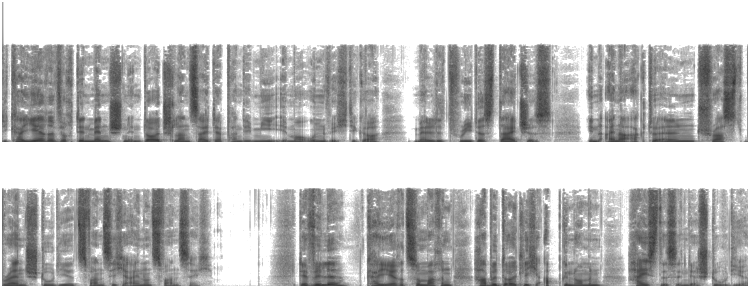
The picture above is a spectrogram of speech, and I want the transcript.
Die Karriere wird den Menschen in Deutschland seit der Pandemie immer unwichtiger, meldet Reader's Digest in einer aktuellen Trust Brand Studie 2021. Der Wille, Karriere zu machen, habe deutlich abgenommen, heißt es in der Studie.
